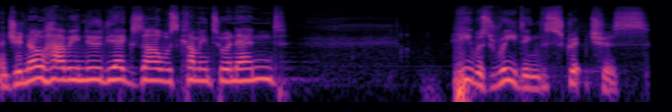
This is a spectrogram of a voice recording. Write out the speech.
And you know how he knew the exile was coming to an end? He was reading the scriptures.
